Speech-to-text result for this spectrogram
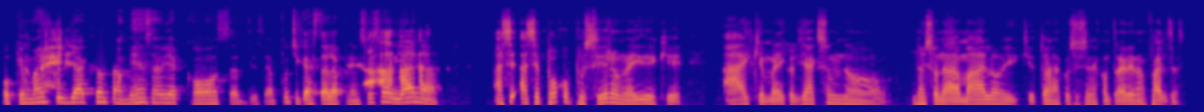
o que Michael Jackson también sabía cosas dice puchica hasta la princesa Diana Hace, hace poco pusieron ahí de que. Ay, que Michael Jackson no, no hizo nada malo y que todas las acusaciones contra él eran falsas.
